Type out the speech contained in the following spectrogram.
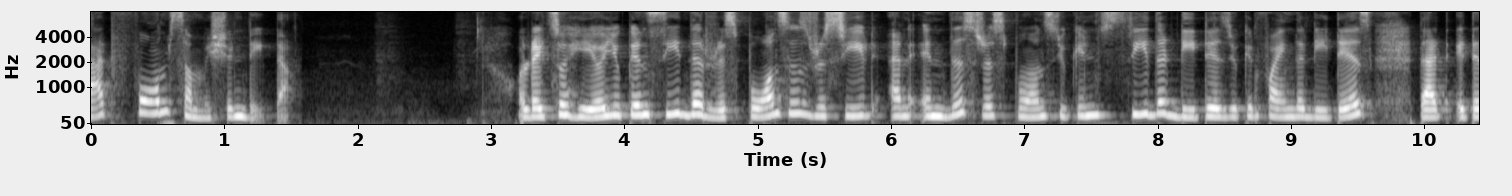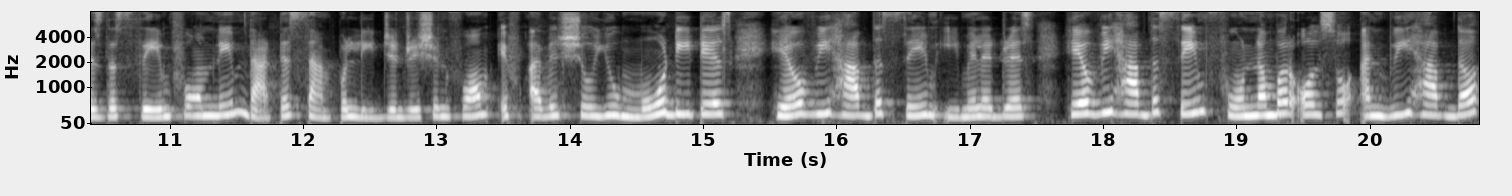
that form submission data Alright, so here you can see the response is received and in this response you can see the details. You can find the details that it is the same form name that is sample lead generation form. If I will show you more details, here we have the same email address. Here we have the same phone number also and we have the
